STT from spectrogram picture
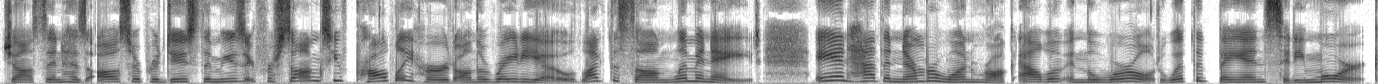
Johnson has also produced the music for songs you've probably heard on the radio, like the song Lemonade, and had the number one rock album in the world with the band City Morgue.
